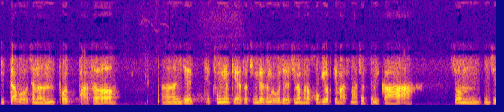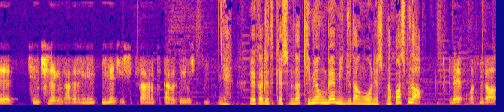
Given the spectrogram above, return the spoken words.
있다고 저는 보- 봐서 어, 이제 대통령께서 중대선거구제를 지난번에 호기롭게 말씀하셨으니까 좀 이제 진취적인 자세로 좀 임- 임해 주십사 하는 부탁을 드리고 싶습니다. 예. 여기까지 듣겠습니다. 김영배 민주당 의원이었습니다. 고맙습니다. 네, 고맙습니다.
